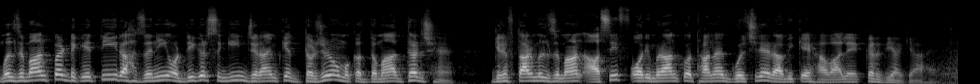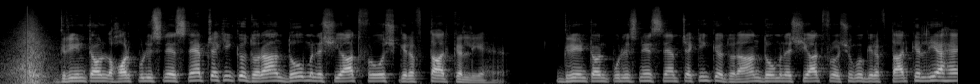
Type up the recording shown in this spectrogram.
मुलजमान पर डकैती, राहजनी और दीगर संगीन जराइम के दर्जनों मुकदमा दर्ज हैं। गिरफ़्तार मुलजमान आसिफ और इमरान को थाना गुलशन रावी के हवाले कर दिया गया है। ग्रीन टाउन लाहौर पुलिस ने स्नैप चेकिंग के दौरान दो मनशियात फरोश गिरफ़्तार कर लिए हैं। ग्रीन टाउन पुलिस ने स्नैप चेकिंग के दौरान दो मनशियात फरोशों को गिरफ़्तार कर लिया है।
